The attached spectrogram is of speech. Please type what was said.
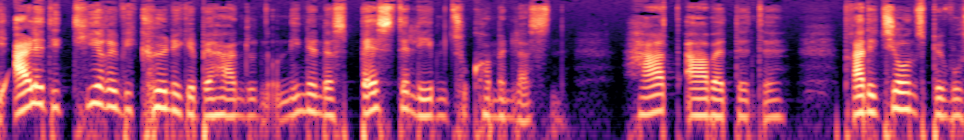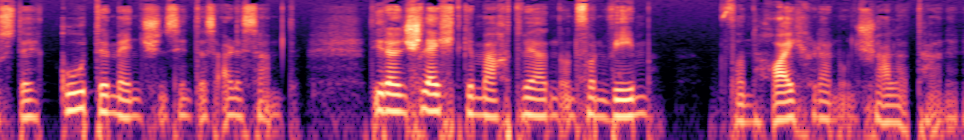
die alle die Tiere wie Könige behandeln und ihnen das beste Leben zukommen lassen. Hart arbeitete, traditionsbewusste, gute Menschen sind das allesamt, die dann schlecht gemacht werden und von wem? Von Heuchlern und Scharlatanen,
